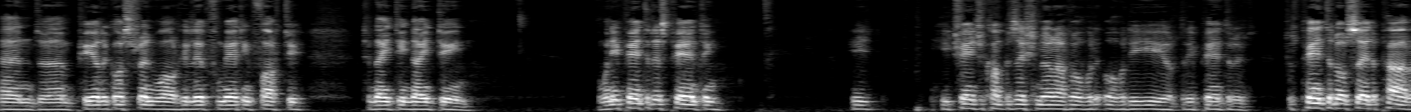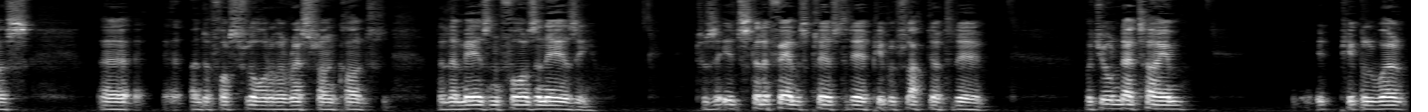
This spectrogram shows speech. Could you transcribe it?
And um, Pierre Auguste Renoir, he lived from 1840 to 1919. When he painted this painting, he he changed the composition a lot over the, over the year that he painted it. It was painted outside of Paris uh, on the first floor of a restaurant called the La Maison Fournaise. It was it's still a famous place today. People flock there today. But during that time, it, people were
